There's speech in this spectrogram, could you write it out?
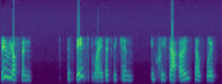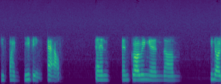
very often, the best way that we can increase our own self worth is by giving out and and going and um, you know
